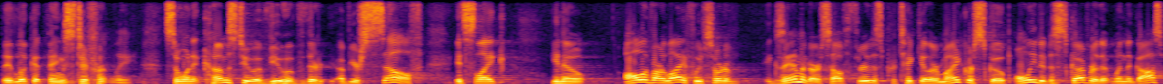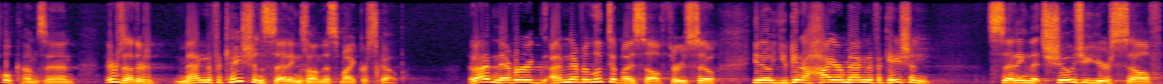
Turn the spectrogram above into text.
They look at things differently. So when it comes to a view of, their, of yourself, it's like, you know, all of our life we've sort of examined ourselves through this particular microscope only to discover that when the gospel comes in, there's other magnification settings on this microscope that I've never, I've never looked at myself through. So, you know, you get a higher magnification setting that shows you yourself,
